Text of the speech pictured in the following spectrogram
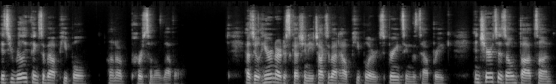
is he really thinks about people on a personal level. As you'll hear in our discussion, he talks about how people are experiencing this outbreak and shares his own thoughts on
